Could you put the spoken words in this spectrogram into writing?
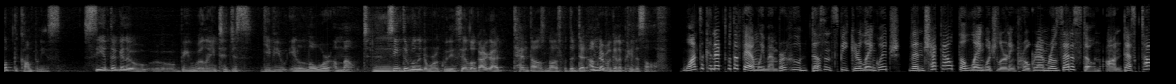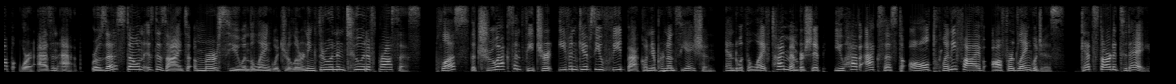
up the companies. See if they're going to uh, be willing to just give you a lower amount. See if they're mm. willing to work with you. Say, look, I got $10,000 worth of debt. I'm never going to pay this off. Want to connect with a family member who doesn't speak your language? Then check out the language learning program Rosetta Stone on desktop or as an app. Rosetta Stone is designed to immerse you in the language you're learning through an intuitive process. Plus, the TruAccent feature even gives you feedback on your pronunciation. And with a lifetime membership, you have access to all 25 offered languages. Get started today.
